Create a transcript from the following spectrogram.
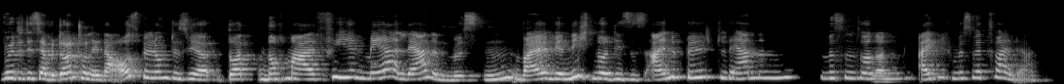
würde das ja bedeuten schon in der Ausbildung, dass wir dort noch mal viel mehr lernen müssten, weil wir nicht nur dieses eine Bild lernen müssen, sondern eigentlich müssen wir zwei lernen.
